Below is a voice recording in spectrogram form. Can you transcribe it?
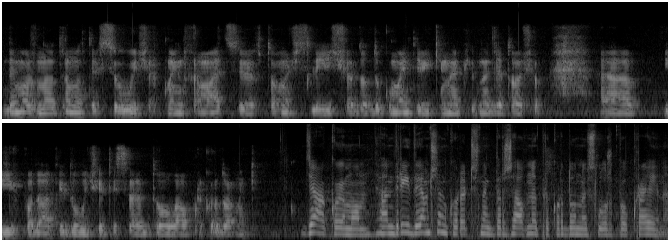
де можна отримати всю вичерпну інформацію, в тому числі і щодо документів, які необхідні для того, щоб їх подати і долучитися до лав прикордонників. Дякуємо. Андрій Демченко, речник Державної прикордонної служби України.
